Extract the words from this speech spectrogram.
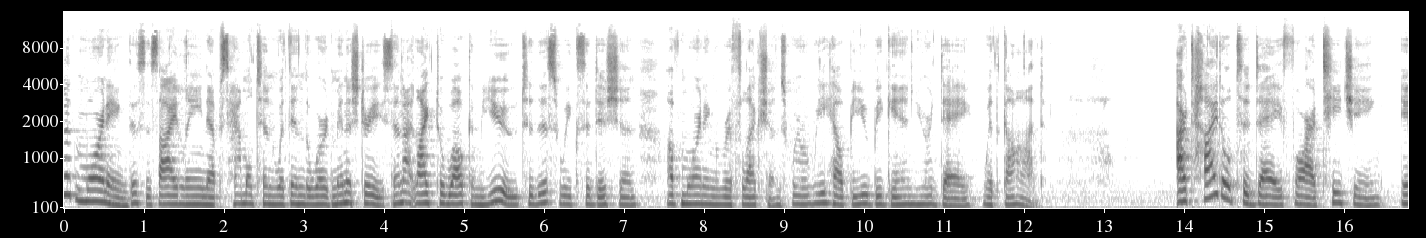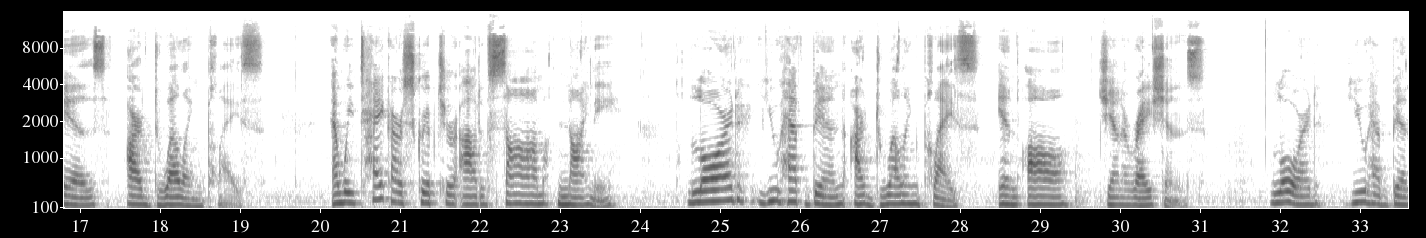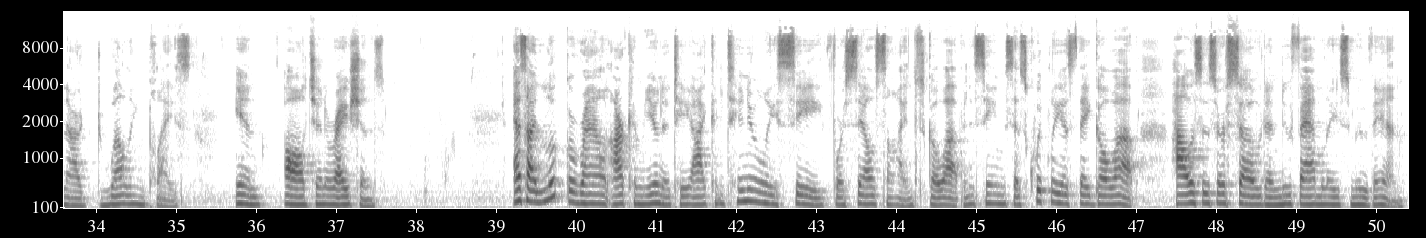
Good morning. This is Eileen Epps Hamilton within the Word Ministries, and I'd like to welcome you to this week's edition of Morning Reflections, where we help you begin your day with God. Our title today for our teaching is Our Dwelling Place, and we take our scripture out of Psalm 90. Lord, you have been our dwelling place in all generations. Lord, you have been our dwelling place in all generations. As I look around our community, I continually see for sale signs go up, and it seems as quickly as they go up, houses are sold and new families move in.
